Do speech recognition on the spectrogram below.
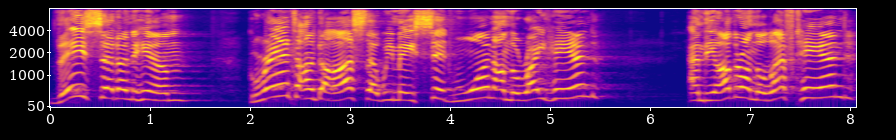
They said unto him, Grant unto us that we may sit one on the right hand and the other on the left hand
